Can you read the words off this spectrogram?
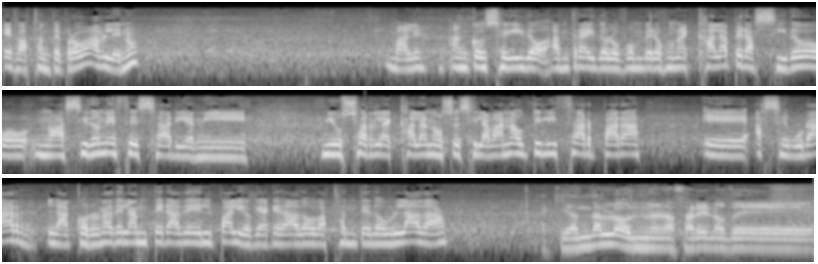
es bastante probable, ¿no? Vale, han conseguido, han traído los bomberos una escala, pero ha sido, no ha sido necesaria ni, ni usar la escala. No sé si la van a utilizar para eh, asegurar la corona delantera del palio, que ha quedado bastante doblada. Aquí andan los nazarenos de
